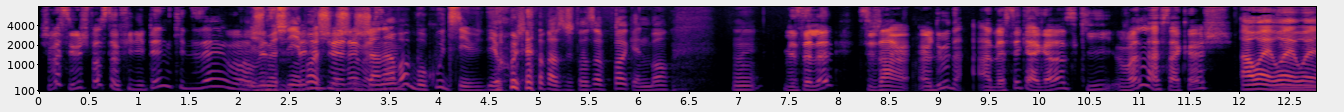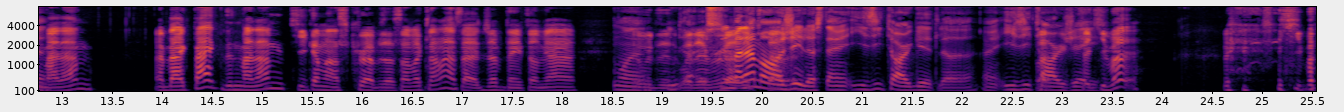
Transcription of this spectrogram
Je sais pas, c'est où? Je pense que c'était aux Philippines qu'il disait? Ou Je me souviens pas, je- je- j'en semble. envoie beaucoup de ces vidéos-là parce que je trouve ça fucking bon. Ouais. Mais celle-là, c'est genre un, un dude en bicycle à gaz qui vole la sacoche Ah, ouais, ouais, d'une ouais. madame. Un backpack d'une madame qui est comme en scrubs. Ça s'en va clairement à sa job d'infirmière. Ouais. Ou de- Une- whatever C'est une madame âgée, là. C'était un easy target, là. Un easy Ouais. target. Fait qu'il va... fait qu'il vole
